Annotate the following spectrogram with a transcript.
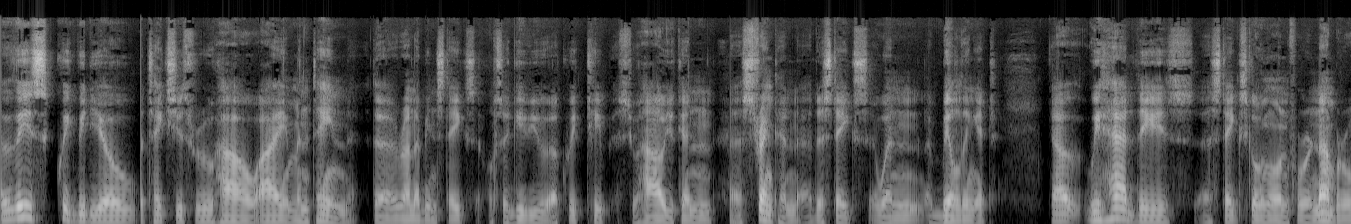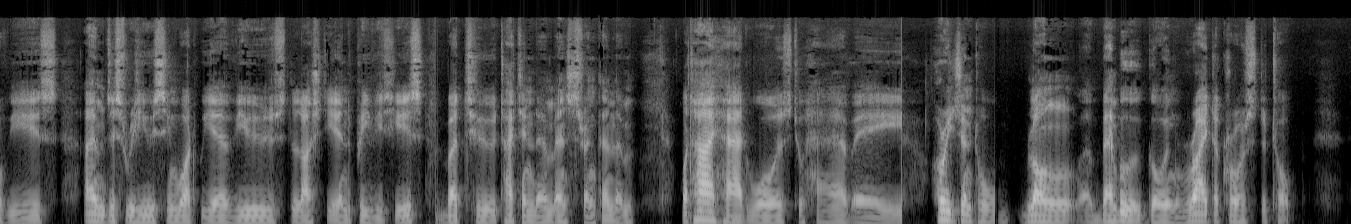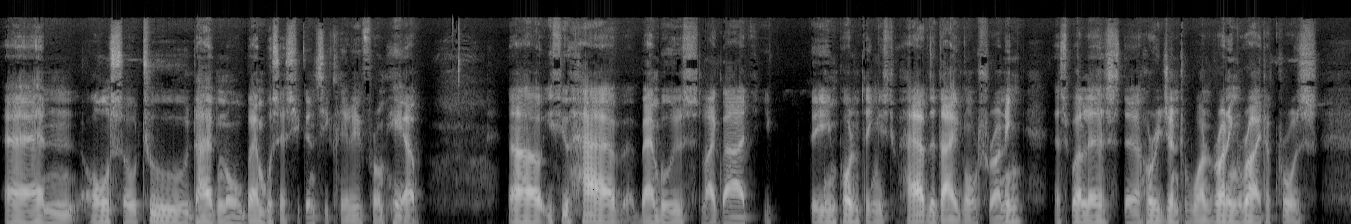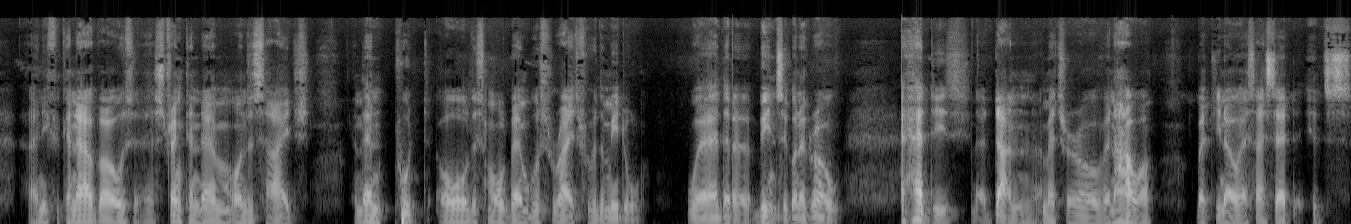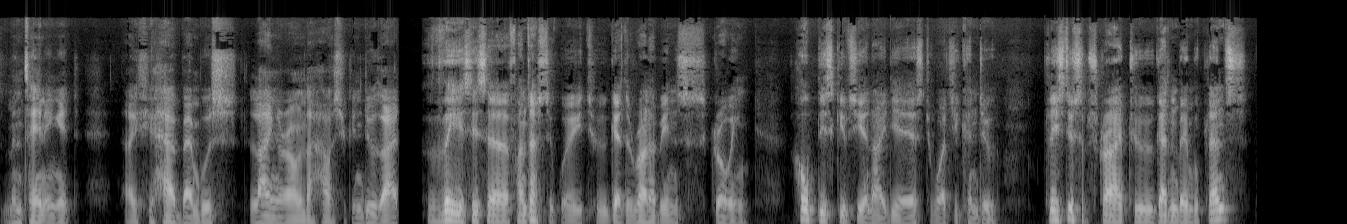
This quick video takes you through how I maintain the runner bean stakes. Also give you a quick tip as to how you can uh, strengthen the stakes when building it. Now, we had these uh, stakes going on for a number of years. I'm just reusing what we have used last year and the previous years, but to tighten them and strengthen them. What I had was to have a horizontal long bamboo going right across the top and also two diagonal bamboos as you can see clearly from here. Now if you have bamboos like that, you, the important thing is to have the diagonals running as well as the horizontal one running right across and if you can have those, uh, strengthen them on the sides and then put all the small bamboos right through the middle where the beans are going to grow. I had this done a matter of an hour but you know as I said it's maintaining it uh, Uh, if you have bamboos lying around the house, you can do that. This is a fantastic way to get the runner beans growing. Hope this gives you an idea as to what you can do. Please do subscribe to Garden Bamboo Plants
